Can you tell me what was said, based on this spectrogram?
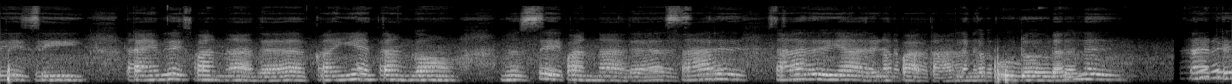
பேசி டைம் வேஸ்ட் பண்ணாத பையன் தங்கம். மிஸ்ஸே பண்ணாத சாரு சாரு யாருன்னு பார்த்தா லங்க பூடோடல்லு சரட்டு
